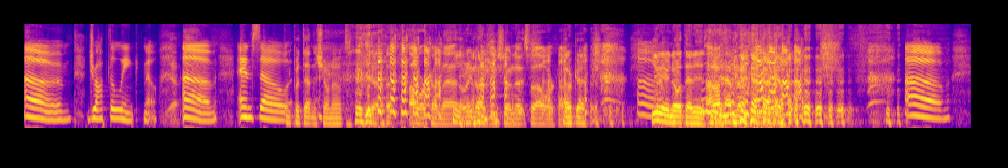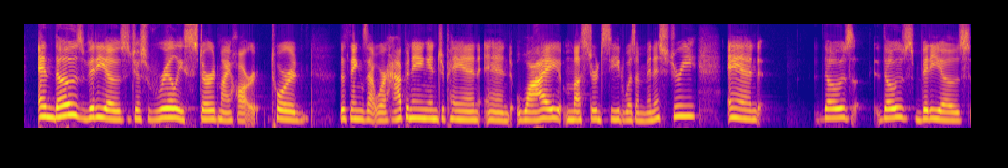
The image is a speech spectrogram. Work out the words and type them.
um drop the link no Yeah. um and so Put that in the show notes. yeah, I'll work on that. I don't even know how to do show notes, but I'll work on it. okay. you don't even know what that is. I don't have no clue. um, And those videos just really stirred my heart toward the things that were happening in Japan and why mustard seed was a ministry. And those those videos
